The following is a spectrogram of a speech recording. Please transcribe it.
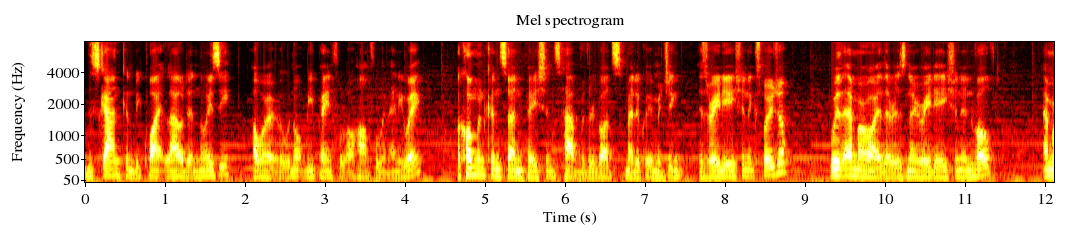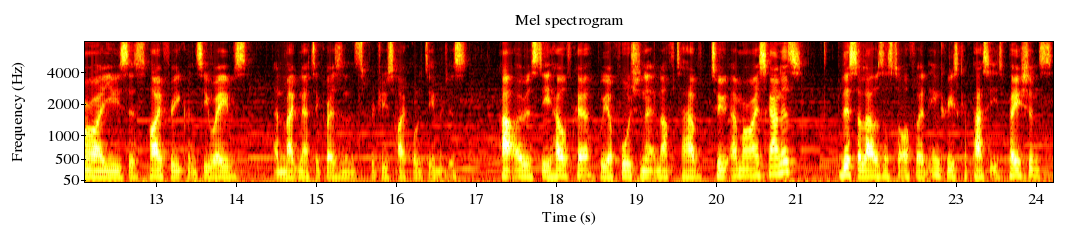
The scan can be quite loud and noisy, however it will not be painful or harmful in any way. A common concern patients have with regards to medical imaging is radiation exposure. With MRI there is no radiation involved. MRI uses high frequency waves and magnetic resonance to produce high quality images. At OSD Healthcare, we are fortunate enough to have two MRI scanners. This allows us to offer an increased capacity to patients,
